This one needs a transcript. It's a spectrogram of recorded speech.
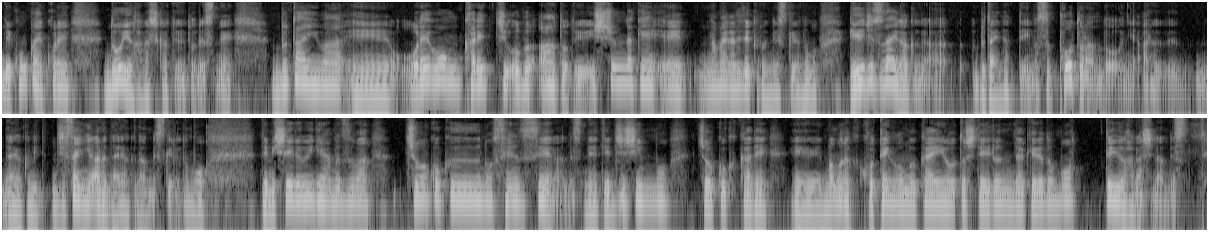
で、今回これ、どういう話かというとですね、舞台は、えー、オレゴンカレッジ・オブ・アートという一瞬だけ、えー、名前が出てくるんですけれども、芸術大学が舞台になっています。ポートランドにある大学、実際にある大学なんですけれども、で、ミシェル・ウィリアムズは彫刻の先生なんですね。で、自身も彫刻家で、えー、間もなく古典を迎えようとしているんだけれども、っていう話なんです。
